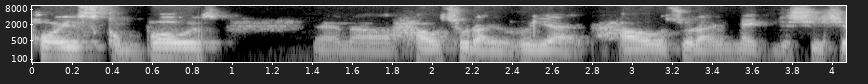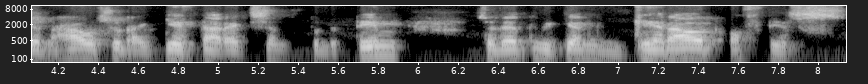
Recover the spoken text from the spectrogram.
poised, composed, and uh, how should I react? How should I make decision? How should I give direction to the team so that we can get out of this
